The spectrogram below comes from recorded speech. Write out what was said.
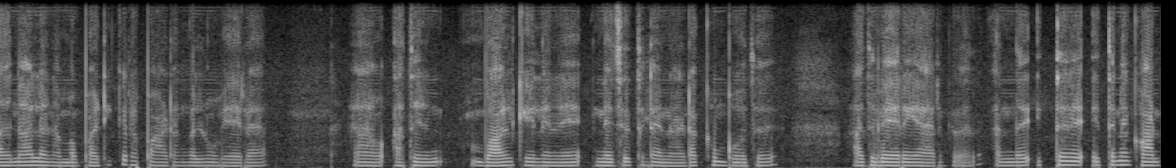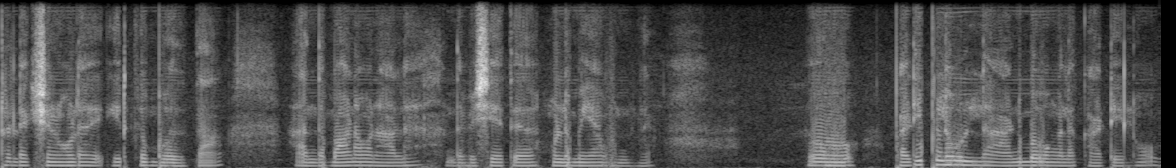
அதனால் நம்ம படிக்கிற பாடங்களும் வேறு. அது வாழ்க்கையில் நெ நிஜத்தில் நடக்கும்போது அது வேறையாக இருக்கிறது அந்த இத்தனை இத்தனை கான்ட்ரடக்ஷனோடு இருக்கும்போது தான் அந்த மாணவனால் அந்த விஷயத்தை முழுமையாக உண்மை ஸோ படிப்பில் உள்ள அனுபவங்களை காட்டிலும்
